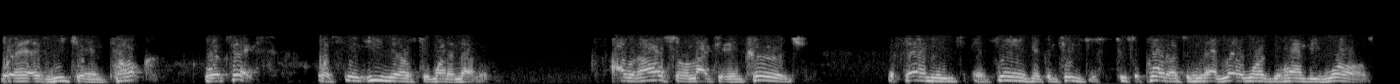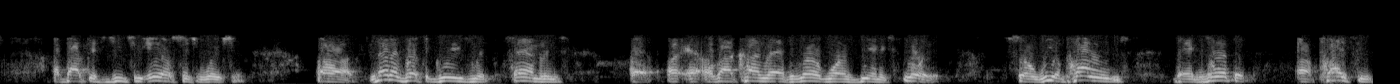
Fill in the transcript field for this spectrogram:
whereas we can talk or text or send emails to one another. I would also like to encourage the families and friends that continue to, to support us and who have loved ones behind these walls about this GTL situation. Uh, none of us agrees with families uh, uh, of our comrades and loved ones being exploited. So we oppose the exorbitant uh, prices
